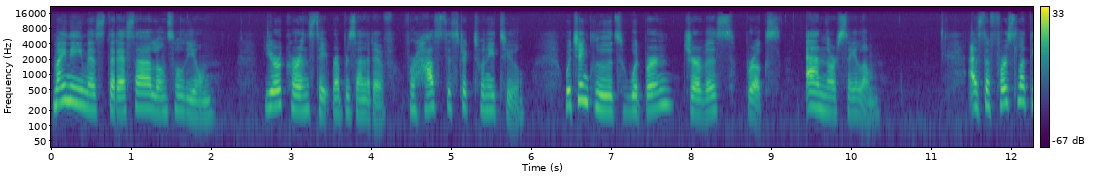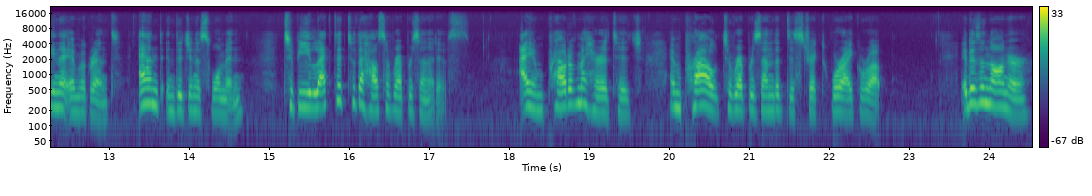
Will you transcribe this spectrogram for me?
My name is Teresa Alonso Leon, your current state representative for House District 22, which includes Woodburn, Gervais, Brooks, and North Salem. As the first Latina immigrant and Indigenous woman to be elected to the House of Representatives, I am proud of my heritage and proud to represent the district where I grew up. It is an honor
